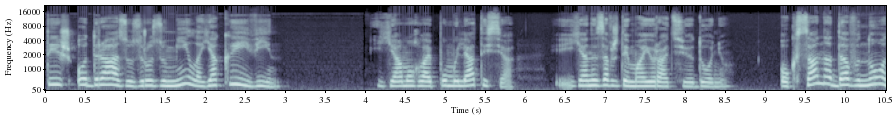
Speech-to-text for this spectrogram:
Ти ж одразу зрозуміла, який він. Я могла й помилятися. Я не завжди маю рацію, доню. Оксана давно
